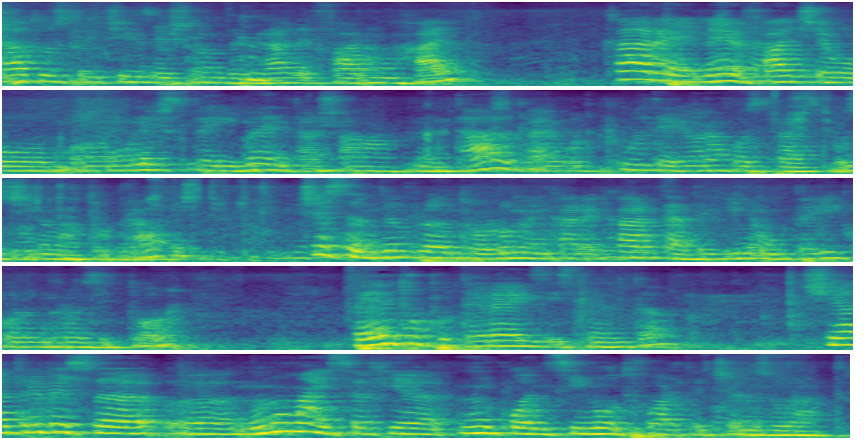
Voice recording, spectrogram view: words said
451 de grade Fahrenheit, care ne face o, un experiment așa mental, care ulterior a fost transpus cinematografic, ce se întâmplă într-o lume în care cartea devine un pericol îngrozitor pentru puterea existentă și ea trebuie să, uh, nu numai să fie în conținut foarte cenzurat,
